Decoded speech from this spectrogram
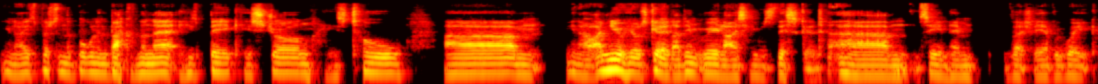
you know, he's pushing the ball in the back of the net. He's big, he's strong, he's tall. Um, you know, I knew he was good. I didn't realize he was this good. Um, seeing him virtually every week,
